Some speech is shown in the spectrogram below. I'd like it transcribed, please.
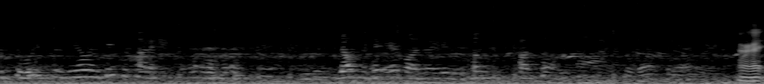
is the worst of the Owen pizza cutter. you just jump and hit air button and something's crossed off. All right,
